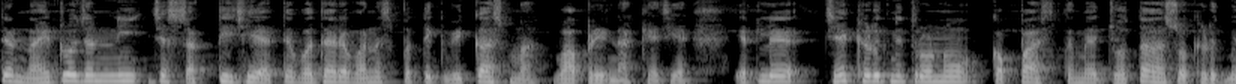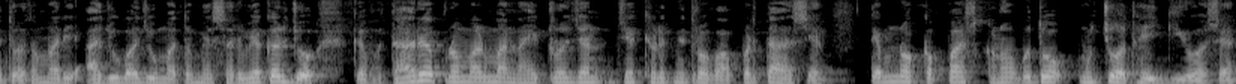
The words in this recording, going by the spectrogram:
તે નાઇટ્રોજનની જે શક્તિ છે તે વધારે વાનસ્પતિક વિકાસમાં વાપરી નાખે છે. એટલે જે ખેડૂત મિત્રોનો કપાસ તમે જોતા હશો, ખેડૂત મિત્રો, તમારી આજુબાજુમાં તમે સર્વે કરજો કે વધારે પ્રમાણમાં નાઇટ્રોજન જે ખેડૂત મિત્રો વાપરતા હશે, તેમનો કપાસ ઘણો બધો ઊંચો થઈ ગયો હશે.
